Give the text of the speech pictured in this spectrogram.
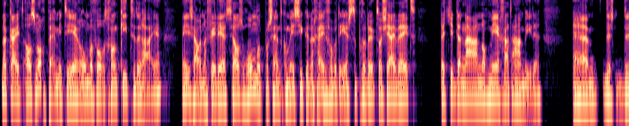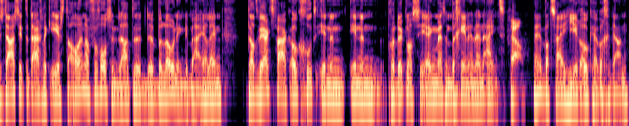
dan kan je het alsnog permitteren om bijvoorbeeld gewoon kiet te draaien. En je zou een affiliate zelfs 100% commissie kunnen geven op het eerste product, als jij weet dat je daarna nog meer gaat aanbieden. Ehm, dus, dus daar zit het eigenlijk eerst al. En dan vervolgens inderdaad de, de beloning erbij. Alleen dat werkt vaak ook goed in een, in een productlancering met een begin en een eind. ja. Wat zij hier ook hebben gedaan.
